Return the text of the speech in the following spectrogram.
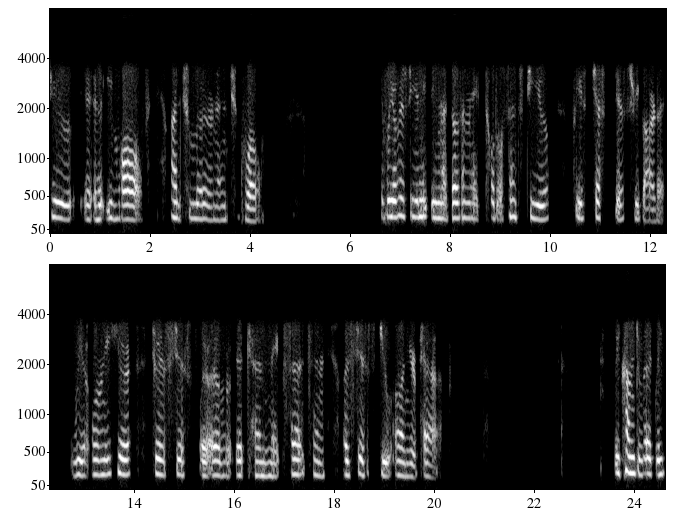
to uh, evolve and to learn and to grow. If we ever see anything that doesn't make total sense to you, please just disregard it. We are only here to assist wherever it can make sense and assist you on your path. We come directly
